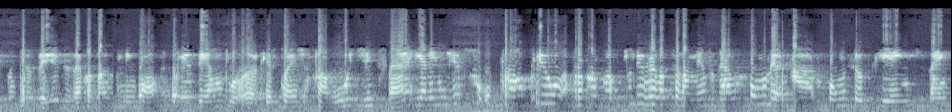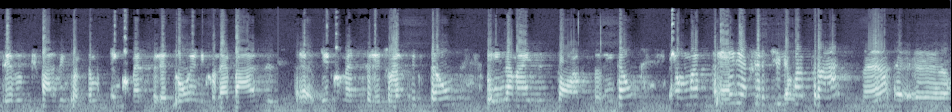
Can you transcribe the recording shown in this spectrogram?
muitas vezes, né, quando nós envolve, por exemplo, questões de saúde, né, e além disso, o próprio, a própria postura e o relacionamento dela com o mercado, com os seus clientes, né, empresas que fazem, por exemplo, tem comércio eletrônico, né, bases de comércio eletrônico estão ainda mais expostas. Então, é uma série, a cartilha lá atrás, né, é,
